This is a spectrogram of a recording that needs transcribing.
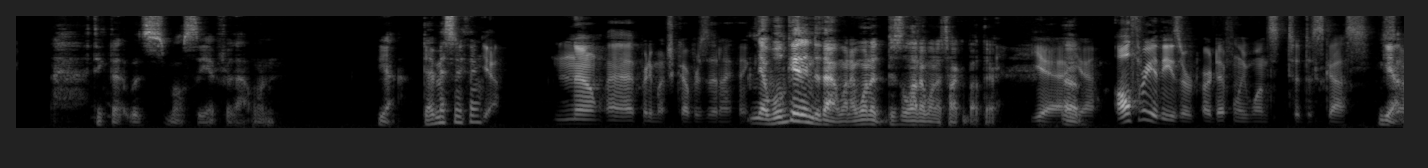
I think that was mostly it for that one. Yeah. Did I miss anything? Yeah. No, uh, pretty much covers it. I think. Yeah, we'll get into that one. I want to. There's a lot I want to talk about there. Yeah, Uh, yeah. All three of these are, are definitely ones to discuss. Yeah. So,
